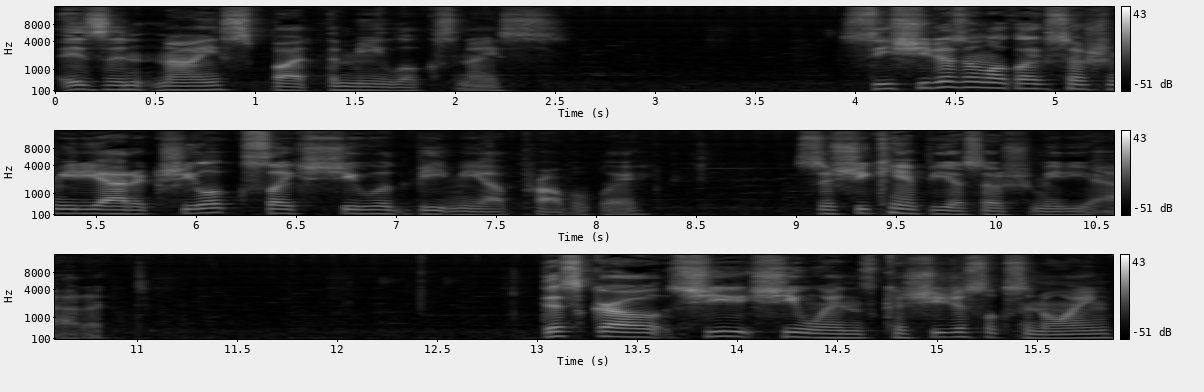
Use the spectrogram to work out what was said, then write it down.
isn't nice, but the Mii looks nice. See, she doesn't look like a social media addict. She looks like she would beat me up, probably. So she can't be a social media addict. This girl, she she wins because she just looks annoying.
